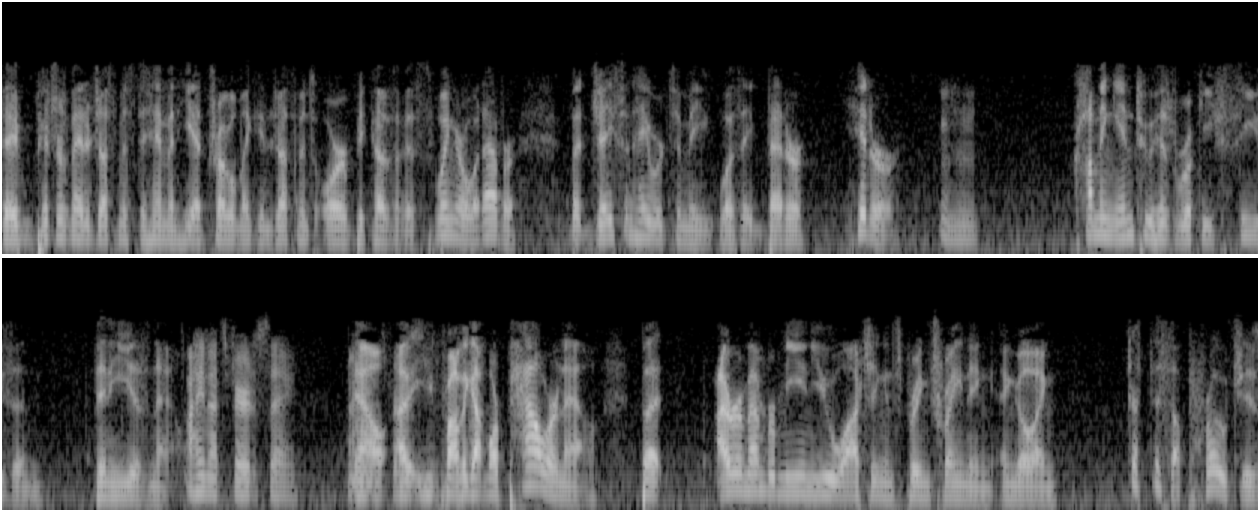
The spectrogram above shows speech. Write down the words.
they pitchers made adjustments to him and he had trouble making adjustments, or because of his swing or whatever, but Jason Heyward to me was a better hitter Mhm. coming into his rookie season than he is now. I think that's fair to say. I Now I, he's probably got more power now, but I remember me and you watching in spring training and going, just this approach is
